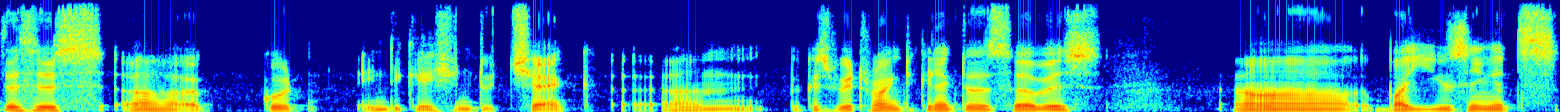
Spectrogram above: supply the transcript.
this is uh, good indication to check um, because we're trying to connect to the service uh, by using its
